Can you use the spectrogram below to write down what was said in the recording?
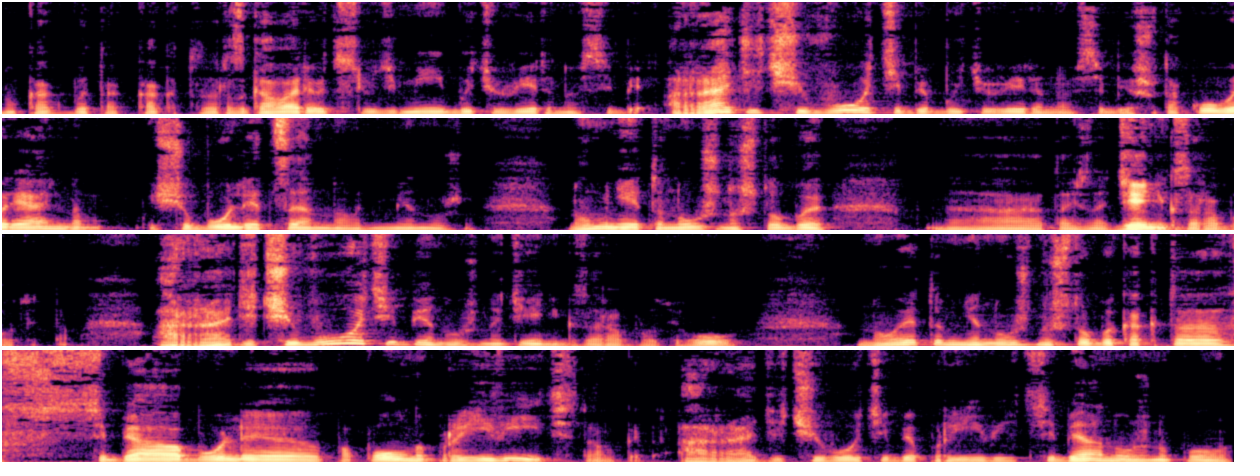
ну, как бы так как-то разговаривать с людьми и быть уверенным в себе. А ради чего тебе быть уверенным в себе? Что такого реально еще более ценного мне нужно? Ну, мне это нужно, чтобы, э, не знаю, денег заработать там. А ради чего тебе нужно денег заработать? О, ну это мне нужно, чтобы как-то себя более пополно проявить. Там, а ради чего тебе проявить себя нужно полно?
